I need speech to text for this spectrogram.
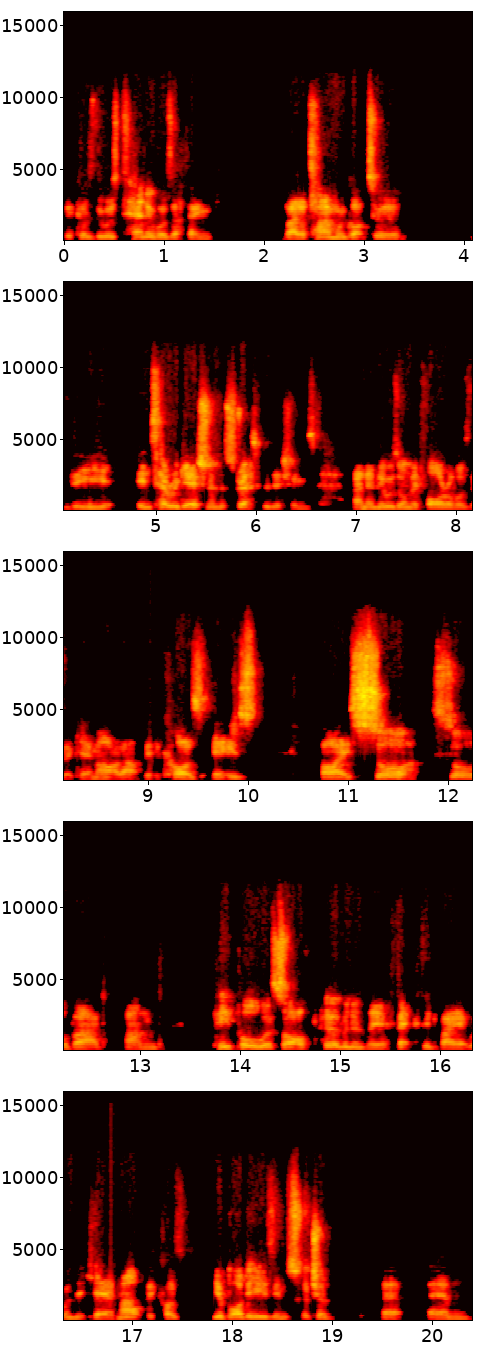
because there was 10 of us, I think, by the time we got to the interrogation and the stress positions. And then there was only four of us that came out of that because it is oh, it's so, so bad. And people were sort of permanently affected by it when they came out because your body is in such a uh, um,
